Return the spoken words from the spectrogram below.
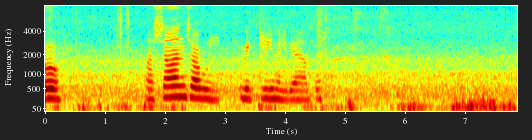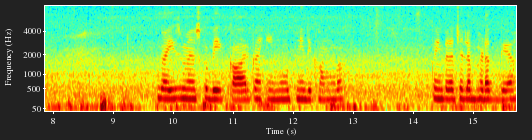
ओ, आसान सा विक्ट्री मिल गया यहाँ पे। गाइस मैं उसको बेकार का इमोट नहीं दिखाऊँगा। कहीं पता चला भड़क गया।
